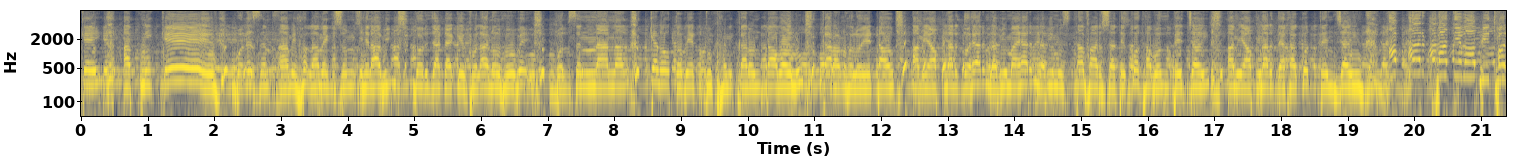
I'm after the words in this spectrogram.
কে? আপনি কে? বলেছেন, আমি হলাম একজন এরাবি দরজাটাকে খোলানো হবে। বলছেন, না না, কেন? তবে একটুখানি কারণটা বলো কারণ হলো এটাও, আমি আপনার দয়ার নবী মায়ার নবী মুস্তাফার সাথে কথা বলতে চাই। আমি আপনার দেখা করতে যাই আপনার ফাতেমা ভিতর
